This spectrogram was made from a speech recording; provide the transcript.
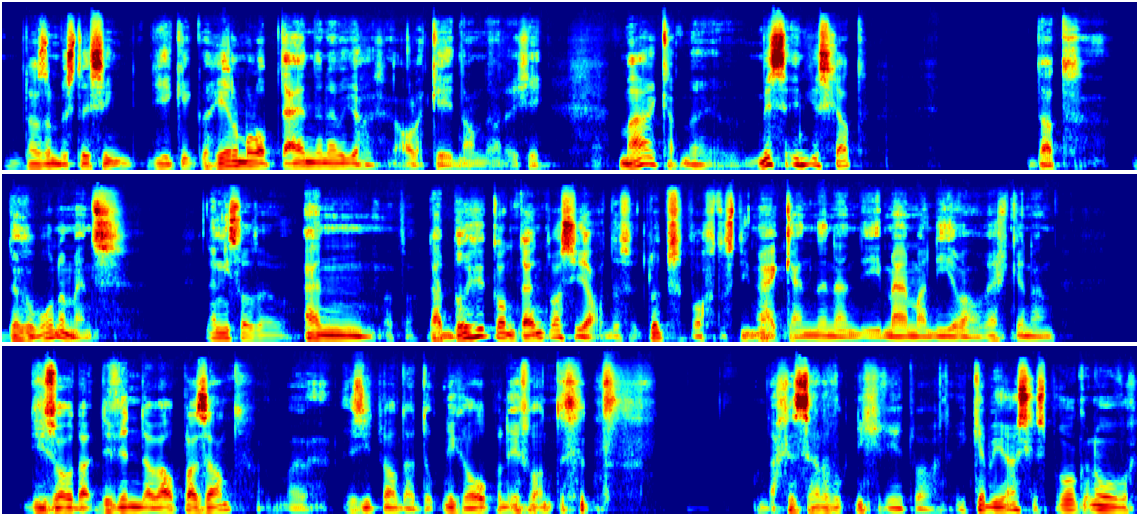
dat is een beslissing die ik, ik helemaal op het einde heb gedacht, oh, oké, dan. Maar ik heb me mis ingeschat dat de gewone mens Dat niet zo zou. en dat Brugge content was, ja, dus de clubsupporters die mij kenden en die mijn manier van werken. En die, zou dat, die vinden dat wel plezant. Maar je ziet wel dat het ook niet geholpen heeft, want omdat je zelf ook niet gereed wordt. Ik heb juist gesproken over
